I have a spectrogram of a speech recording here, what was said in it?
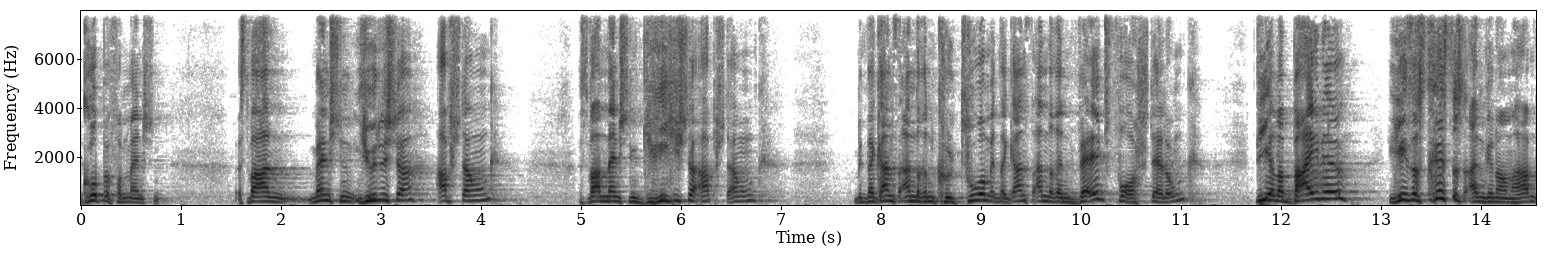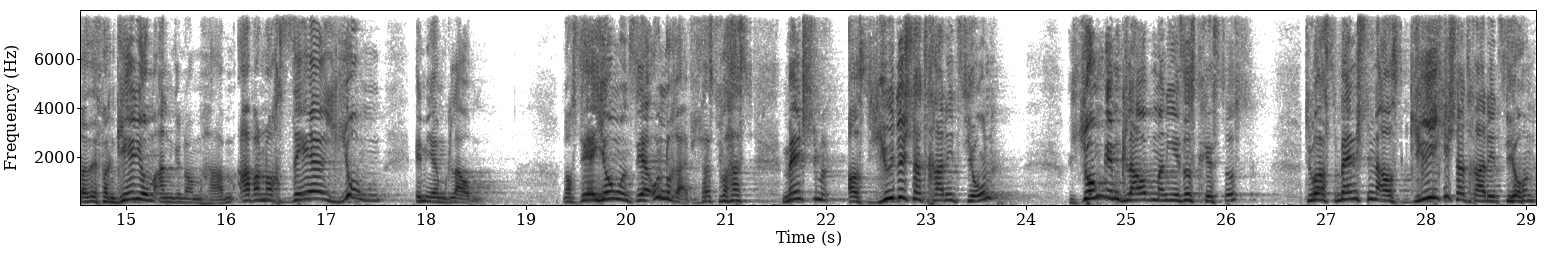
Gruppe von Menschen. Es waren Menschen jüdischer Abstammung, es waren Menschen griechischer Abstammung, mit einer ganz anderen Kultur, mit einer ganz anderen Weltvorstellung, die aber beide Jesus Christus angenommen haben, das Evangelium angenommen haben, aber noch sehr jung in ihrem Glauben. Noch sehr jung und sehr unreif. Das heißt, du hast Menschen aus jüdischer Tradition, jung im Glauben an Jesus Christus, Du hast Menschen aus griechischer Tradition,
